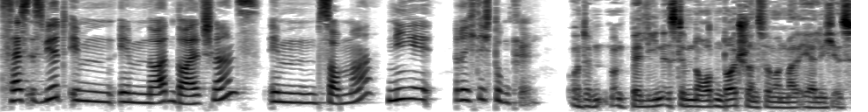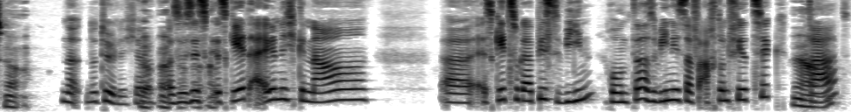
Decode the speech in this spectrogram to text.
Das heißt, es wird im, im Norden Deutschlands im Sommer nie richtig dunkel. Und, im, und Berlin ist im Norden Deutschlands, wenn man mal ehrlich ist, ja. Na, natürlich, ja. ja also es ist, es geht eigentlich genau, äh, es geht sogar bis Wien runter. Also Wien ist auf 48 ja. Grad.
